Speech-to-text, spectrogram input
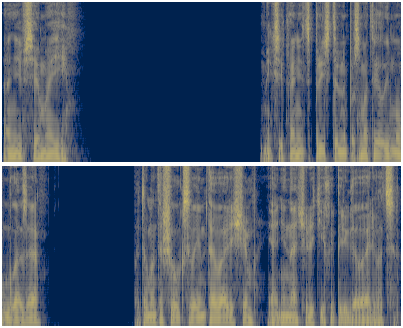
Они все мои». Мексиканец пристально посмотрел ему в глаза, потом отошел к своим товарищам, и они начали тихо переговариваться.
